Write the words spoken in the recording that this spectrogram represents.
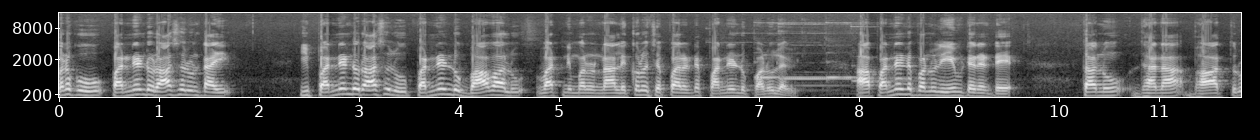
మనకు పన్నెండు రాసులు ఉంటాయి. ఈ పన్నెండు రాసులు పన్నెండు భావాలు వాటిని మనం నా లెక్కలో చెప్పాలంటే పన్నెండు పనులు అవి ఆ పన్నెండు పనులు ఏమిటనంటే తను ధన భాతృ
